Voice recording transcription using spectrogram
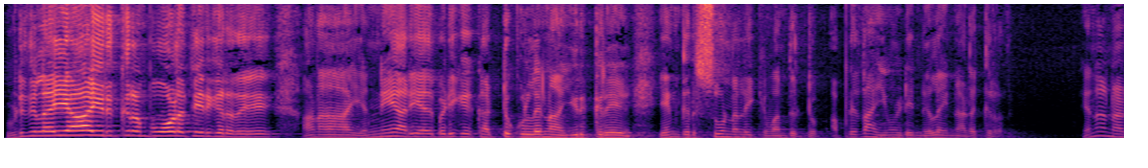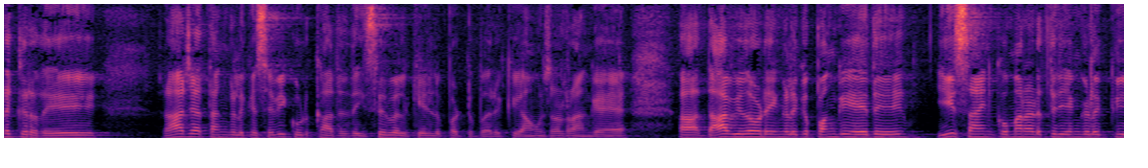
விடுதலையாக இருக்கிற போல தெரிகிறது. ஆனால் என்னையே அறியாதபடிக்கு கட்டுக்குள்ளே நான் இருக்கிறேன் என்கிற சூழ்நிலைக்கு வந்துட்டோம். அப்படி தான் இவனுடைய நிலை நடக்கிறது. என்ன நடக்கிறது? ராஜா தங்களுக்கு செவி கொடுக்காததை சிறுவல் கேள்விப்பட்டு பாருக்கு அவங்க சொல்கிறாங்க தாவிதோட எங்களுக்கு பங்கு ஏது ஈசாயின் குமாரடத்தில் எங்களுக்கு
